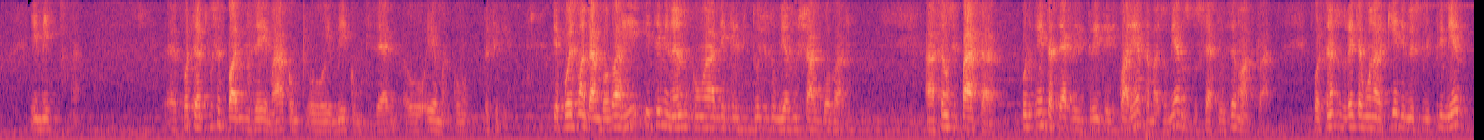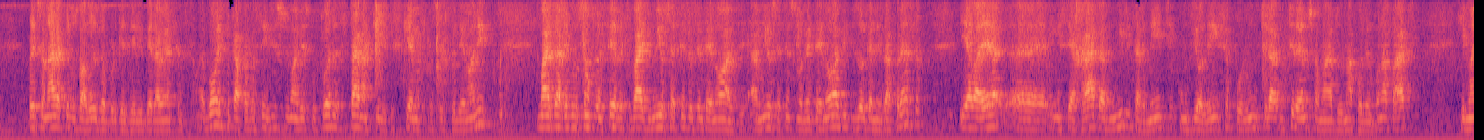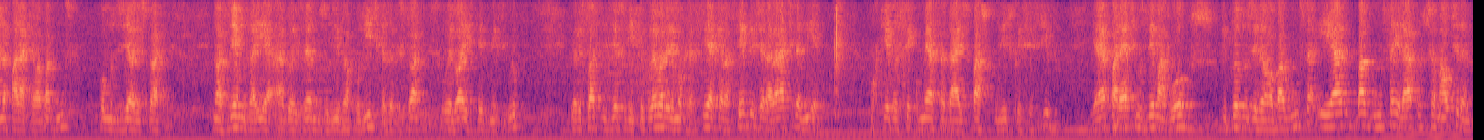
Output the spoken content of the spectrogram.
Aimé. Né? É, portanto, vocês podem dizer Emma como, ou Aimé como quiserem, ou Emma como preferirem. Depois Madame Bovary e terminando com a decrepitude do mesmo Charles Bovary. A ação se passa por, entre as décadas de 30 e de 40, mais ou menos, do século XIX, claro. Portanto, durante a monarquia de Luís Filipe I, pressionada pelos valores da burguesia liberal em ascensão. É bom explicar para vocês isso de uma vez por todas, está naquele esquema que vocês escolheram ali, mas a Revolução Francesa, que vai de 1789 a 1799, desorganiza a França, e ela é, é encerrada militarmente com violência por um, tirano chamado Napoleão Bonaparte, que manda parar aquela bagunça, como dizia Aristóteles. Nós vemos aí há dois anos o livro A Política do Aristóteles, o Eloy esteve nesse grupo, e Aristóteles dizia o seguinte, o problema da democracia é que ela sempre gerará a tirania, porque você começa a dar espaço político excessivo, e aí aparecem os demagogos que produzirão a bagunça, e a bagunça irá chamar o tirano.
